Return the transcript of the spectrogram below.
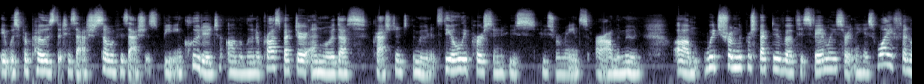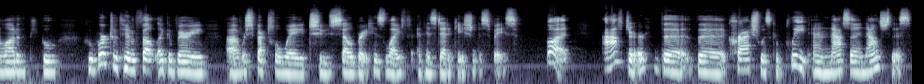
it was proposed that his ash, some of his ashes be included on the lunar prospector and were thus crashed into the moon. It's the only person whose whose remains are on the moon, um, which, from the perspective of his family, certainly his wife and a lot of the people who worked with him, felt like a very uh, respectful way to celebrate his life and his dedication to space. But after the the crash was complete and NASA announced this,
